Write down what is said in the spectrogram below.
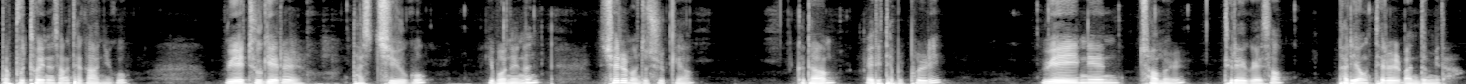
딱 붙어있는 상태가 아니고 위에 두 개를 다시 지우고 이번에는 shell을 먼저 줄게요. 그 다음 Editable Poly 위에 있는 점을 드래그해서 다리 형태를 만듭니다.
